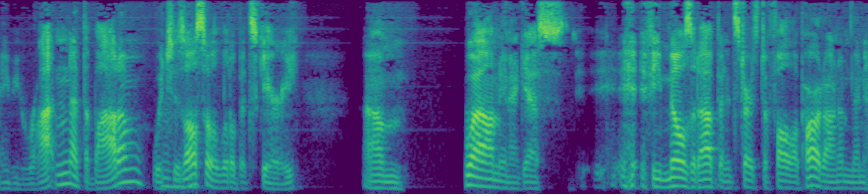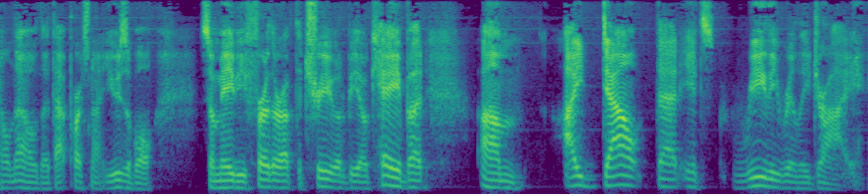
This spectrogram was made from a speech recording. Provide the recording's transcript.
maybe rotten at the bottom, which is Mhm. also a little bit scary. Um, well, I mean, I guess if he mills it up and it starts to fall apart on him, then he'll know that that part's not usable. So maybe further up the tree would be okay, but um, I doubt that it's really, really dry.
